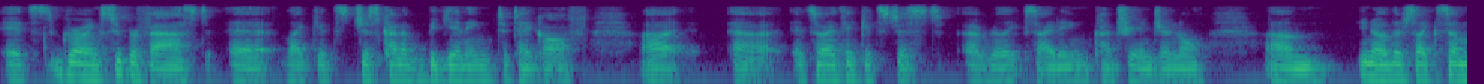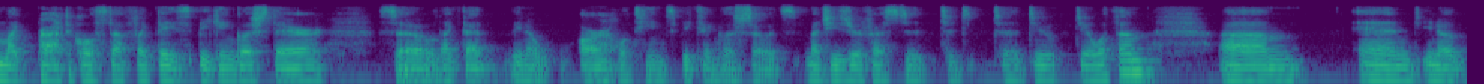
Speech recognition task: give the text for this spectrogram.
it's growing super fast. Uh, like it's just kind of beginning to take off. Uh, uh, and so I think it's just a really exciting country in general. Um, you know, there's like some like practical stuff, like they speak English there, so like that. You know, our whole team speaks English, so it's much easier for us to to, to do, deal with them. Um, and you know,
